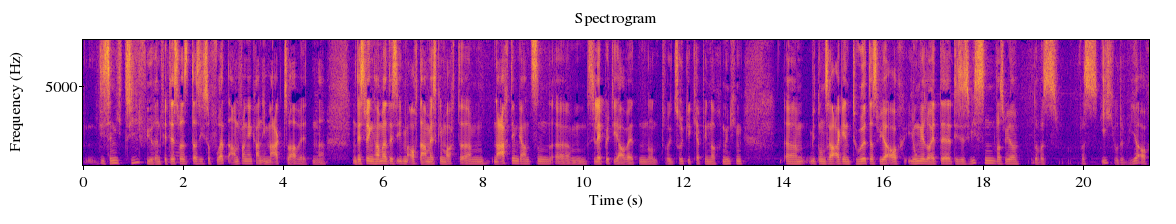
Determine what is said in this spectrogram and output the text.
die sind nicht zielführend für das, was, dass ich sofort anfangen kann, im Markt zu arbeiten. Ne? Und deswegen haben wir das eben auch damals gemacht, ähm, nach dem ganzen ähm, Celebrity-Arbeiten und wo ich zurückgekehrt bin nach München ähm, mit unserer Agentur, dass wir auch junge Leute dieses Wissen, was wir oder was, was ich oder wir auch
